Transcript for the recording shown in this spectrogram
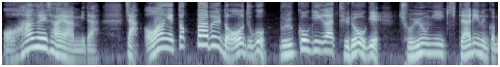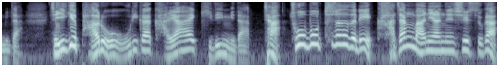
어항을 사야 합니다. 자, 어항에 떡밥을 넣어두고 물고기가 들어오길 조용히 기다리는 겁니다. 자, 이게 바로 우리가 가야 할 길입니다. 자, 초보 투자자들이 가장 많이 하는 실수가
